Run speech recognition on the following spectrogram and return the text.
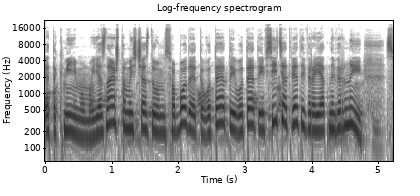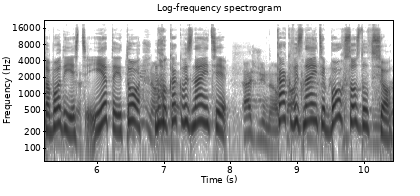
это к минимуму. Я знаю, что мы сейчас думаем, свобода — это вот это и вот это, и все эти ответы, вероятно, верны. Свобода есть и это, и то. Но, как вы знаете, как вы знаете, Бог создал все.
